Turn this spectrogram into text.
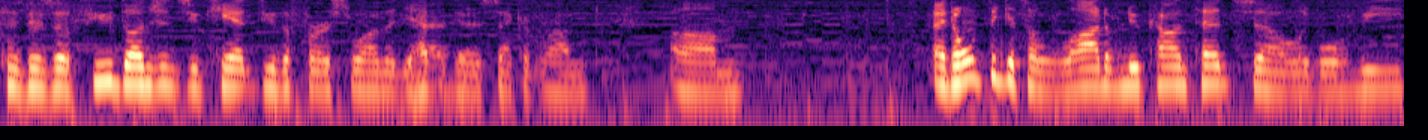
because there's a few dungeons you can't do the first run that you have to do the second run. Um, I don't think it's a lot of new content, so like we'll be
